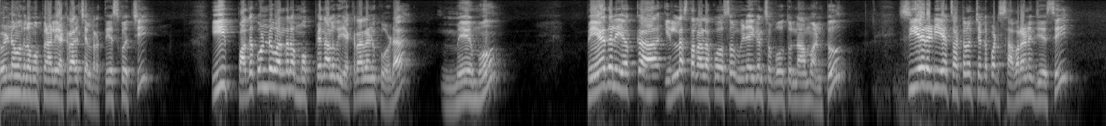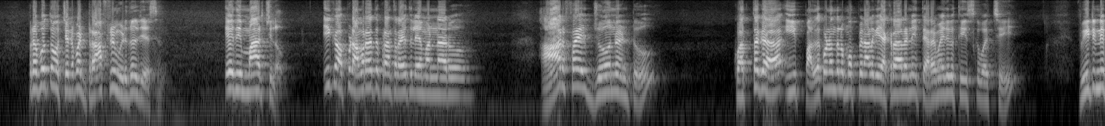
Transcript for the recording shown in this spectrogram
రెండు వందల ముప్పై నాలుగు ఎకరాల చిల్లర తీసుకొచ్చి ఈ పదకొండు వందల ముప్పై నాలుగు ఎకరాలను కూడా మేము పేదల యొక్క ఇళ్ళ స్థలాల కోసం వినియోగించబోతున్నాము అంటూ సిఆర్డిఏ చట్టం చిన్నపాటి సవరణ చేసి ప్రభుత్వం చిన్నపాటి డ్రాఫ్ట్ను విడుదల చేసింది. ఏది మార్చిలో? ఇక అప్పుడు అమరావతి ప్రాంత రైతులు ఏమన్నారు? ఆర్ ఫైవ్ జోన్ అంటూ కొత్తగా ఈ పదకొండు వందల ముప్పై నాలుగు ఎకరాలని తెర మీదకు తీసుకువచ్చి వీటిని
